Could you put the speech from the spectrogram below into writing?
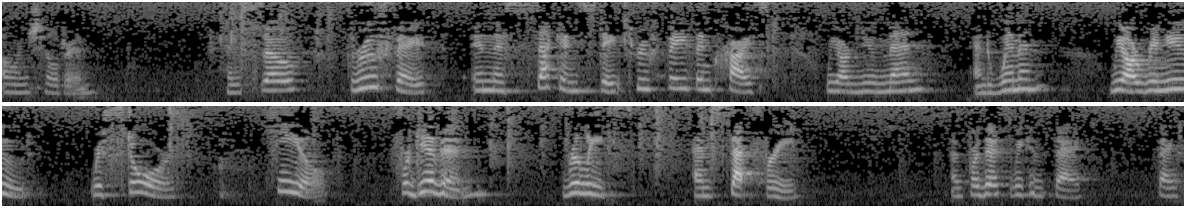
own children. And so, through faith, in this second state, through faith in Christ, we are new men and women. We are renewed, restored, healed, forgiven, released, and set free. And for this we can say, thanks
